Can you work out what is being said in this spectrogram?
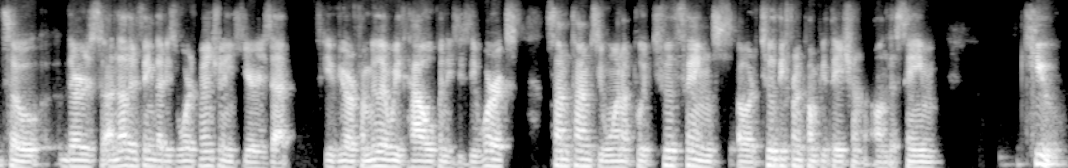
so there's another thing that is worth mentioning here is that if you are familiar with how OpenACC works, sometimes you want to put two things or two different computation on the same queue.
